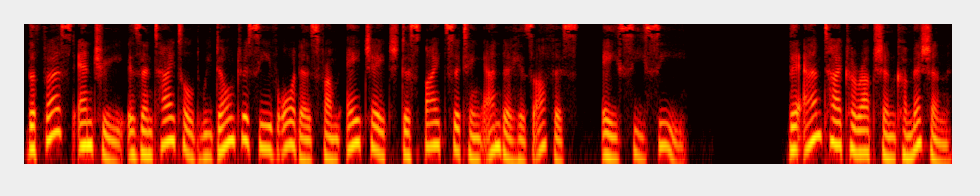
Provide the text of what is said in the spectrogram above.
The first entry is entitled We Don't Receive Orders from HH Despite Sitting Under His Office, ACC. The Anti Corruption Commission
